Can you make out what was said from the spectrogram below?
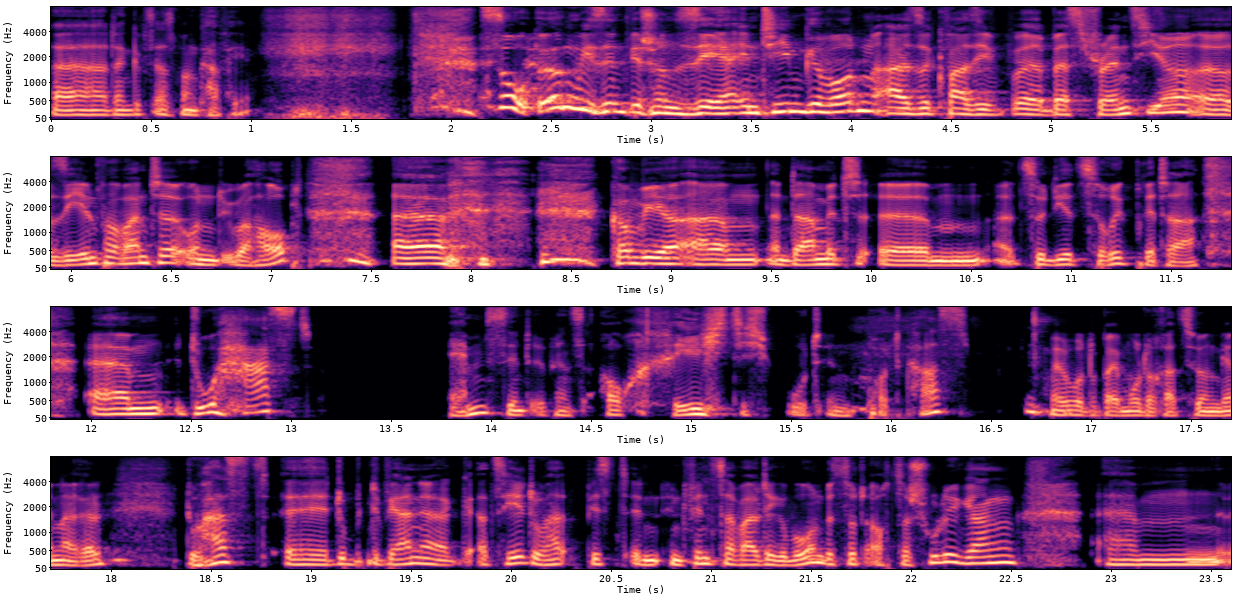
Äh, dann gibt's erstmal einen Kaffee. So, irgendwie sind wir schon sehr intim geworden, also quasi äh, Best Friends hier, äh, Seelenverwandte und überhaupt. Äh, kommen wir ähm, damit ähm, zu dir zurück, Britta. Ähm, du hast, M's sind übrigens auch richtig gut in Podcasts. äh, Oder bei Moderation generell. Du hast, äh, du, wir haben ja erzählt, du bist in, in Finsterwalde geboren, bist dort auch zur Schule gegangen. Ähm,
